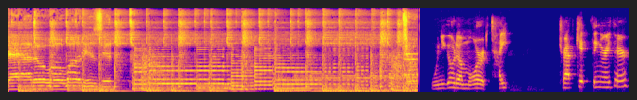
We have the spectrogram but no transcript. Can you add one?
Shadow, or what is it? When you go to a more tight trap kit thing right there.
